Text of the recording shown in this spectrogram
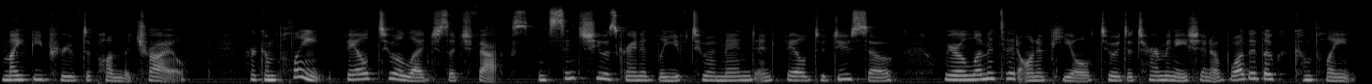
might be proved upon the trial. Her complaint failed to allege such facts, and since she was granted leave to amend and failed to do so, we are limited on appeal to a determination of whether the complaint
